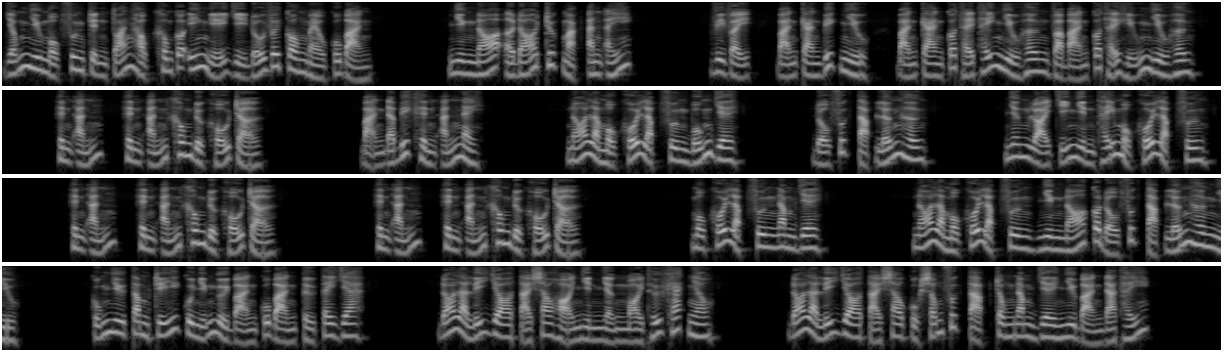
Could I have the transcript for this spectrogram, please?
giống như một phương trình toán học không có ý nghĩa gì đối với con mèo của bạn nhưng nó ở đó trước mặt anh ấy vì vậy, bạn càng biết nhiều, bạn càng có thể thấy nhiều hơn và bạn có thể hiểu nhiều hơn hình ảnh hình ảnh không được hỗ trợ. bạn đã biết hình ảnh này. Nó là một khối lập phương 4D. Độ phức tạp lớn hơn. Nhân loại chỉ nhìn thấy một khối lập phương. Hình ảnh, hình ảnh không được hỗ trợ. Hình ảnh, hình ảnh không được hỗ trợ. Một khối lập phương 5D. Nó là một khối lập phương nhưng nó có độ phức tạp lớn hơn nhiều. Cũng như tâm trí của những người bạn của bạn từ Tây Gia. Đó là lý do tại sao họ nhìn nhận mọi thứ khác nhau. Đó là lý do tại sao cuộc sống phức tạp trong 5D như bạn đã thấy.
